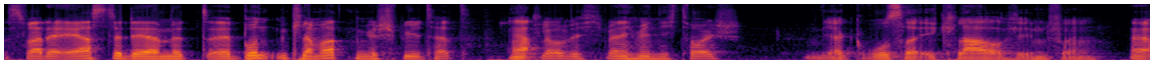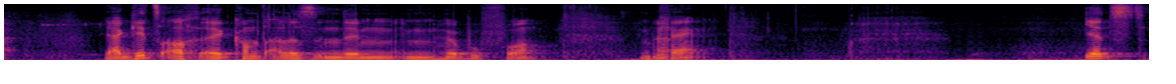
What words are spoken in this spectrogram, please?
Es war der erste, der mit äh, bunten Klamotten gespielt hat, ja, glaube ich, wenn ich mich nicht täusche. Ja, großer Eklat auf jeden Fall. Ja. Ja, geht's auch, äh, kommt alles in dem, im Hörbuch vor. Okay. Jetzt,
